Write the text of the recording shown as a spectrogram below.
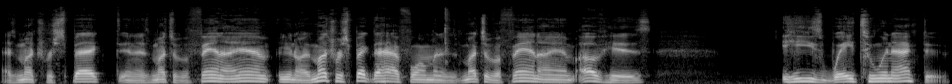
As much respect and as much of a fan I am, you know, as much respect I have for him and as much of a fan I am of his, he's way too inactive.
